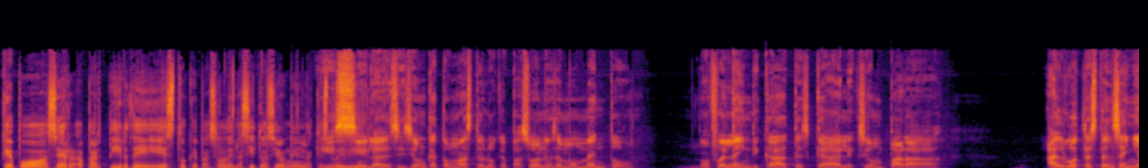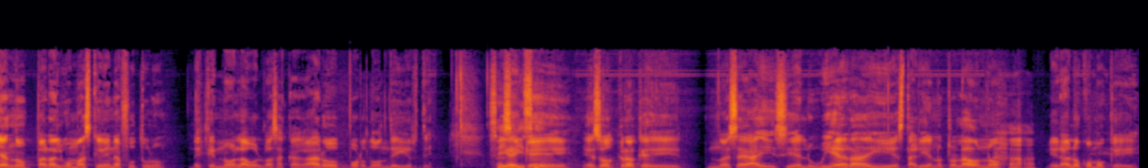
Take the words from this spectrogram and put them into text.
qué puedo hacer a partir de esto que pasó, de la situación en la que Y estoy si viviendo. la decisión que tomaste o lo que pasó en ese momento no fue la indicada, te queda elección para algo te está enseñando para algo más que viene a futuro, de que no la volvás a cagar o por dónde irte. Sí, Así ahí sí. que eso creo que no es ay si él hubiera y estaría en otro lado, no. Ajá. Míralo como que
